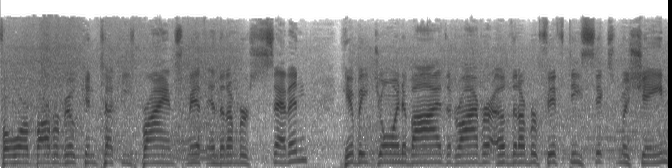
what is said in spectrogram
for Barbourville, Kentucky's Brian Smith in the number seven. He'll be joined by the driver of the number 56 machine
